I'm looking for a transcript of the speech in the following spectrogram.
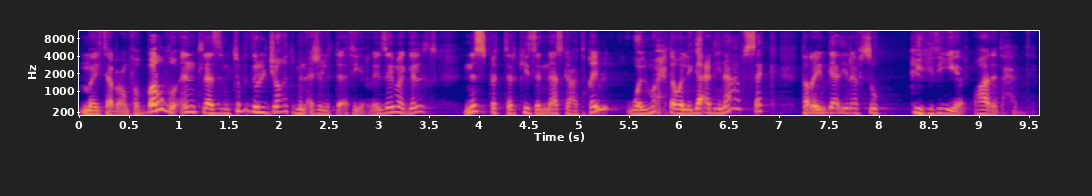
ما يتابعون؟ فبرضو أنت لازم تبذل جهد من أجل التأثير. زي ما قلت نسبة تركيز الناس قاعد تقل والمحتوى اللي قاعد ينافسك ترى اللي قاعد ينافسه كثير وهذا تحدي.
